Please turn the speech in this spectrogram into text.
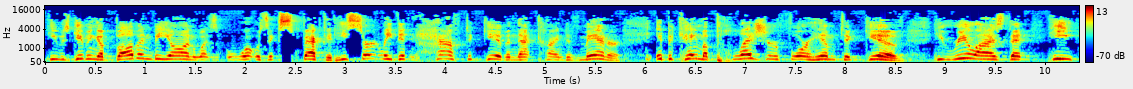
He was giving above and beyond what, what was expected. He certainly didn't have to give in that kind of manner. It became a pleasure for him to give. He realized that he,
